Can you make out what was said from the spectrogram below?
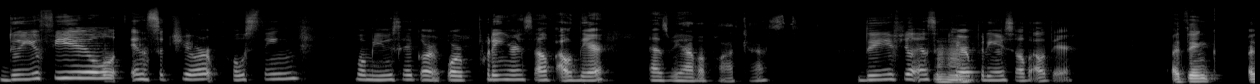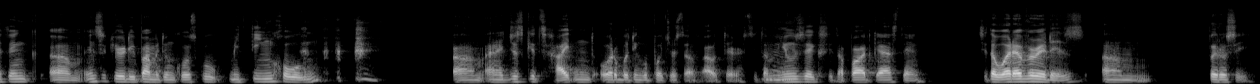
do you feel insecure posting for music or, or putting yourself out there as we have a podcast? Do you feel insecure putting yourself out there? I think I think um insecurity pa ko school meeting home. Um, and it just gets heightened or about ko put yourself out there. Sita Mhm. music, sita podcasting, sita whatever it is. Um, pero si,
